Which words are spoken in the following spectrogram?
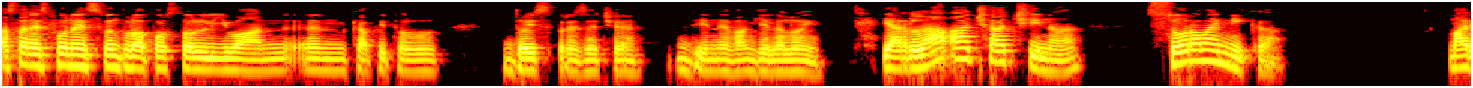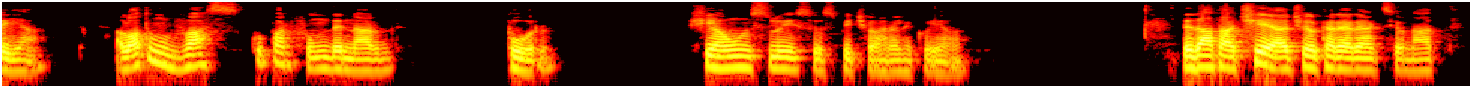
Asta ne spune Sfântul Apostol Ioan în capitolul 12 din Evanghelia lui. Iar la acea cină, sora mai mică, Maria, a luat un vas cu parfum de nard pur și a uns lui Isus picioarele cu el. De data aceea, cel care a reacționat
